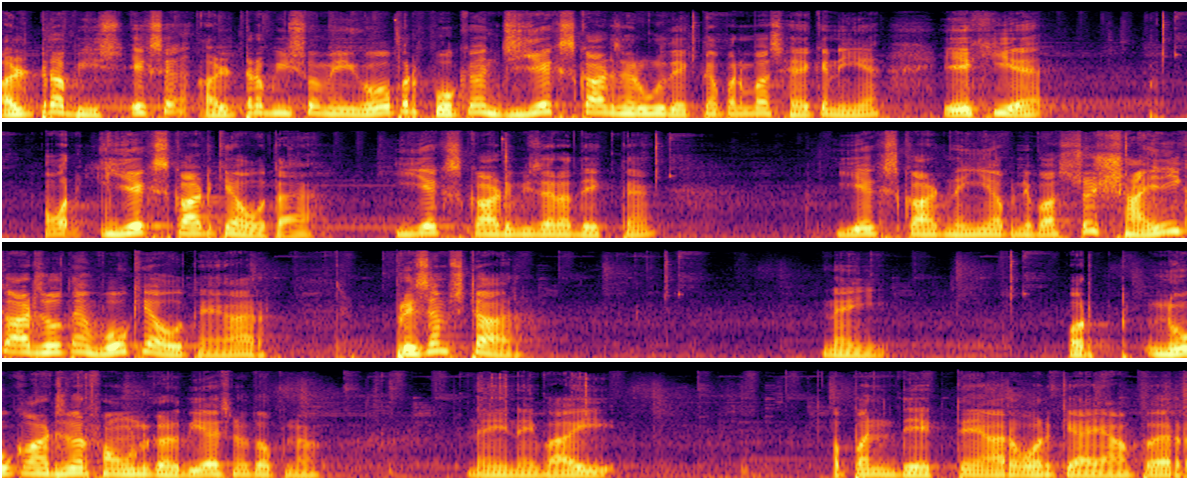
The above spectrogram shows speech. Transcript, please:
अल्ट्रा बीस एक सेकेंड अल्ट्रा बीस में ही हो पर पोकेमोन जी एक्स कार्ड ज़रूर देखते हैं अपन पास है कि नहीं है? एक ही है। और ई एक्स कार्ड क्या होता है? ई एक्स कार्ड भी ज़रा देखते हैं। ई एक्स कार्ड नहीं है अपने पास। जो शाइनी कार्ड्स होते हैं वो क्या होते हैं यार? प्रिज्म स्टार नहीं। और नो कार्ड्स पर फाउंड कर दिया इसने तो अपना। नहीं नहीं भाई। अपन देखते हैं यार और क्या है यहाँ पर।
